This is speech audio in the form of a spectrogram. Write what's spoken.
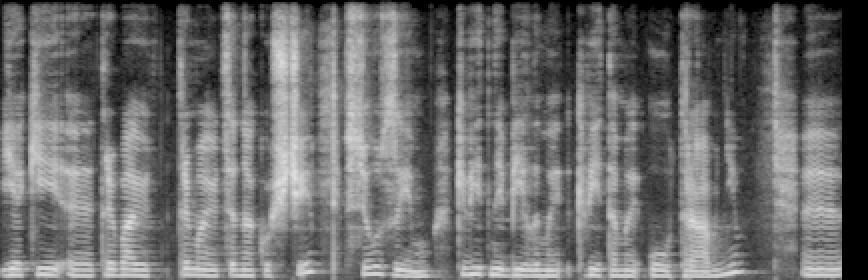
які е, тривають, тримаються на кущі всю зиму, квітне білими квітами у травні. Е,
